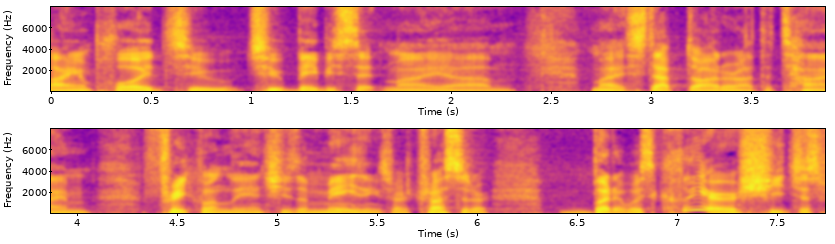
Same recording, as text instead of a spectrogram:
I employed to to babysit my um, my stepdaughter at the time frequently, and she's amazing, so I trusted her. But it was clear she just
